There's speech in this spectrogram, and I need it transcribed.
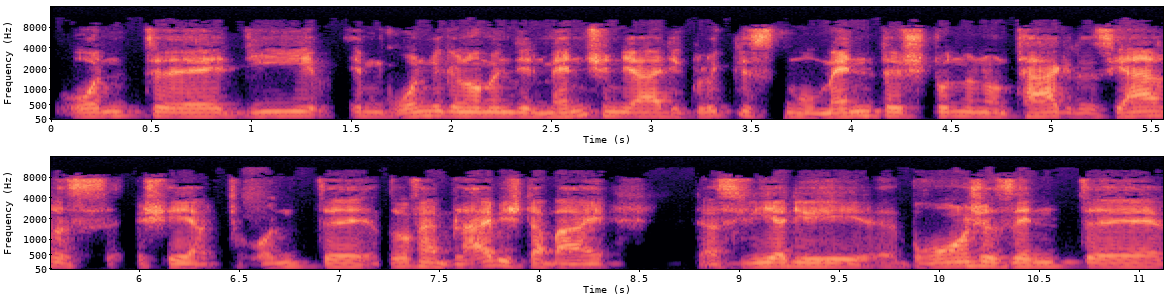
und äh, die im Grunde genommen den Menschen ja die glücklichsten Momente, Stunden und Tage des Jahres beschert. Und äh, insofern bleibe ich dabei, dass wir die äh, Branche sind, äh,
